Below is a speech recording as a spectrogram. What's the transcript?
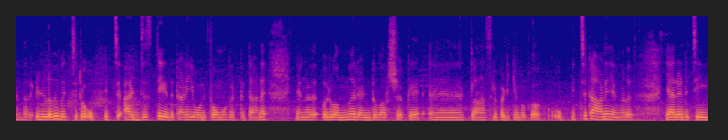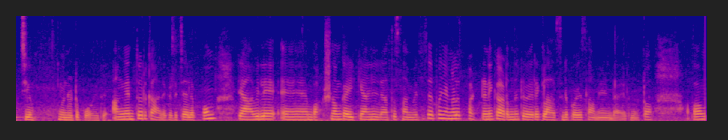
എന്താ പറയുക ഉള്ളത് വെച്ചിട്ട് ഒപ്പിച്ച് അഡ്ജസ്റ്റ് ചെയ്തിട്ടാണ് യൂണിഫോമൊക്കെ ഇട്ടിട്ടാണ് ഞങ്ങൾ ഒരു ഒന്ന് രണ്ട് വർഷമൊക്കെ ക്ലാസ്സിൽ പഠിക്കുമ്പോൾ ഒക്കെ ഒപ്പിച്ചിട്ടാണ് ഞങ്ങൾ ഞാനും എന്റെ ചേച്ചിയും മുന്നോട്ട് പോയത്. അങ്ങനത്തെ ഒരു കാലഘട്ടം. ചിലപ്പം രാവിലെ ഭക്ഷണം കഴിക്കാനില്ലാത്ത സമയത്ത് ചിലപ്പോൾ ഞങ്ങൾ പട്ടിണി കടന്നിട്ട് വരെ ക്ലാസ്സിൽ പോയ സമയം ഉണ്ടായിരുന്നു കേട്ടോ അപ്പം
